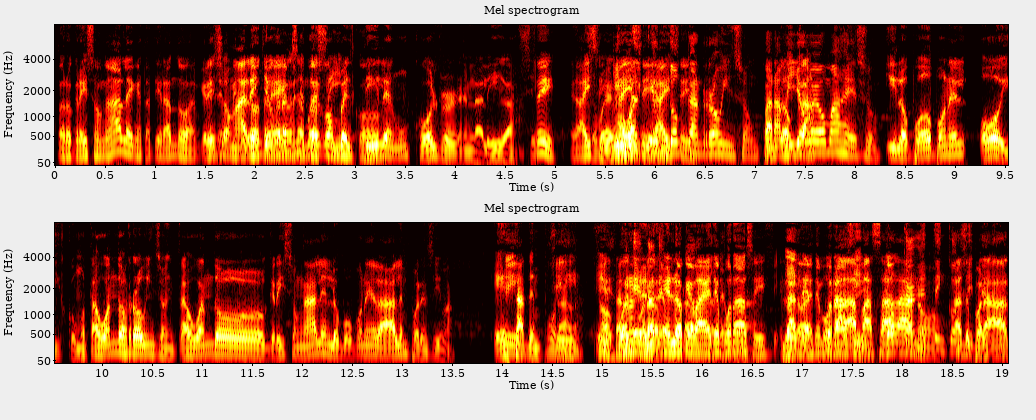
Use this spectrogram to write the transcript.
Pero Grayson Allen está tirando. Grayson metiendo Allen yo creo que se puede cinco. convertir en un Culver en la liga. Sí, ahí Se sí. ahí Igual sí, que un ahí sí. Duncan Robinson. Para Un mí yo Duncan- veo más eso. Y lo puedo poner hoy. Como está jugando Robinson y está jugando Grayson Allen, lo puedo poner a Allen por encima. Esta Sí, temporada. sí. No, Esta bueno, esta en, lo- en lo que va de temporada, sí. sí. En lo La que va de temporada sí. pasada, Duncan no. está la temporada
